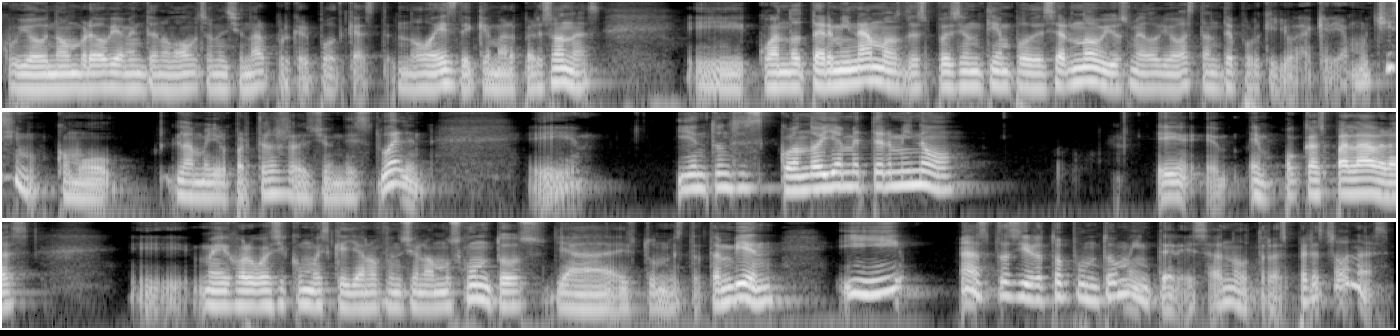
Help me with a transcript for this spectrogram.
cuyo nombre obviamente no vamos a mencionar porque el podcast no es de quemar personas. Y cuando terminamos después de un tiempo de ser novios me dolió bastante porque yo la quería muchísimo, como la mayor parte de las relaciones duelen. Eh, y entonces cuando ella me terminó, eh, en pocas palabras, me dijo algo así como es que ya no funcionamos juntos, ya esto no está tan bien y hasta cierto punto me interesan otras personas.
